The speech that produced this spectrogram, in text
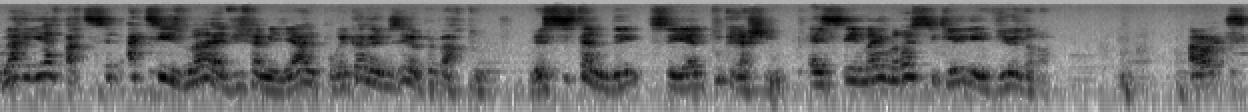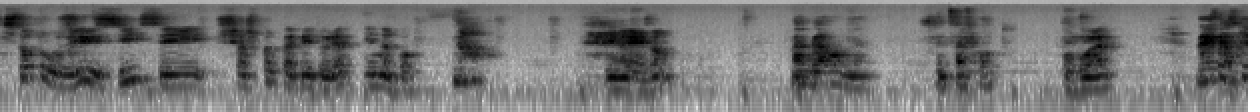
Marie-Ève participe activement à la vie familiale pour économiser un peu partout. Le système D, c'est elle tout craché. Elle sait même recycler les vieux draps. Alors, ce qui saute aux yeux ici, c'est je cherche pas de papier toilette, il n'y en a pas. Non. Il y a une raison. Ma blonde, c'est de sa faute. Pourquoi? Ben, parce que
